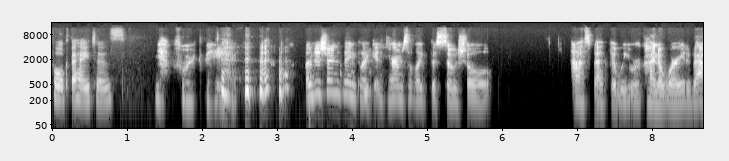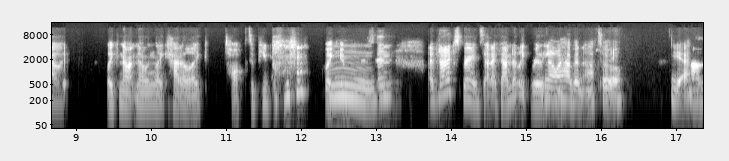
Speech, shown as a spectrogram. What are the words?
Fork the haters. Yeah, fork the haters. I'm just trying to think, like, in terms of like the social aspect that we were kind of worried about, like not knowing like how to like talk to people like in Mm. person. I've not experienced that. I found it like really. no, I haven't at all. Yeah, Um,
